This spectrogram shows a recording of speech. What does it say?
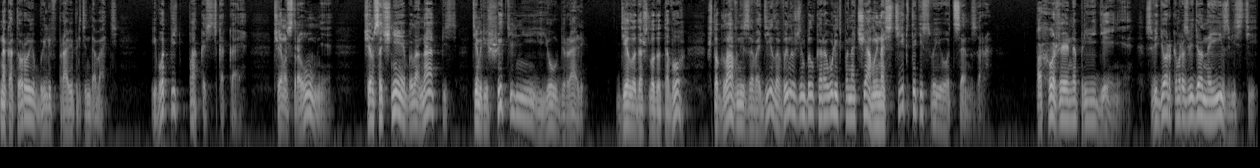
на которую были вправе претендовать. И вот ведь пакость какая! Чем остроумнее, чем сочнее была надпись, тем решительнее ее убирали. Дело дошло до того, что что главный заводила вынужден был караулить по ночам и настиг-таки своего цензора. Похожее на привидение, с ведерком разведенной извести,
